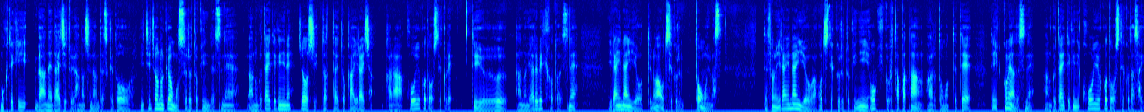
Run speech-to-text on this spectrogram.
目的がね大事という話なんですけど日常の業務をするときにですねあの具体的にね上司だったりとか依頼者からこういうことをしてくれっていうあのやるべきことですね。依頼内容っていうのが落ちてくると思います。でその依頼内容が落ちてくるときに大きく2パターンあると思っててで1個目はですね具体的にこういうことをしてくださいっ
